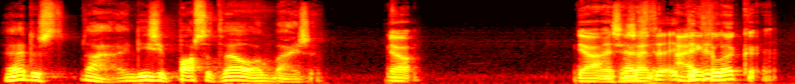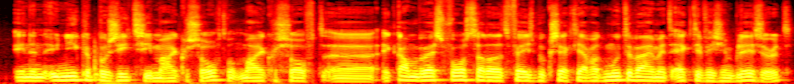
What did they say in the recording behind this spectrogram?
hè, dus nou, in die zin past het wel ook bij ze. Ja. Ja, en ze Ja, dus zijn dit- eigenlijk in een unieke positie, Microsoft. Want Microsoft, eh, ik kan me best voorstellen dat Facebook zegt: ja, wat moeten wij met Activision Blizzard?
